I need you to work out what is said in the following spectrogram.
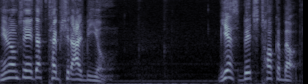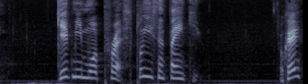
You know what I'm saying? That's the type of shit I'd be on. Yes, bitch, talk about me. Give me more press, please and thank you. Okay?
